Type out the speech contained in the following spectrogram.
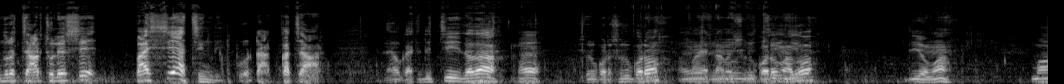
বন্ধুরা চার চলে এসছে পাইছে আর চিংড়ি পুরো টাটকা চার। নাও গাছে দিচ্ছি দাদা। হ্যাঁ। শুরু করো শুরু করো। মায়ের নামে শুরু করো মাগো। দিও মা মা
